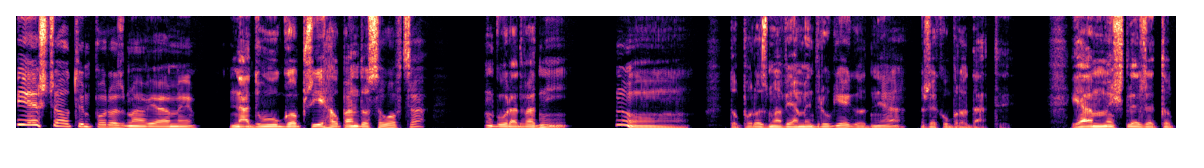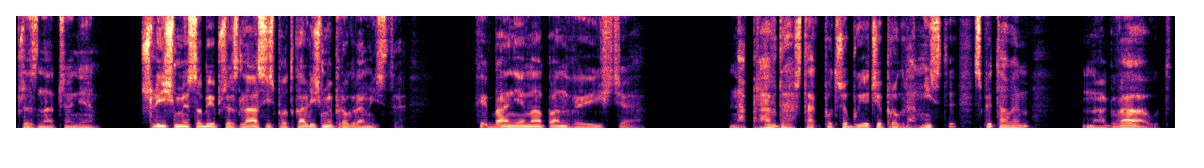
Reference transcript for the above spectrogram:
Jeszcze o tym porozmawiamy. Na długo przyjechał pan do Sołowca? Góra dwa dni. No, to porozmawiamy drugiego dnia, rzekł brodaty. Ja myślę, że to przeznaczenie. Szliśmy sobie przez las i spotkaliśmy programistę. Chyba nie ma pan wyjścia. Naprawdę aż tak potrzebujecie programisty? spytałem. Na gwałt.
